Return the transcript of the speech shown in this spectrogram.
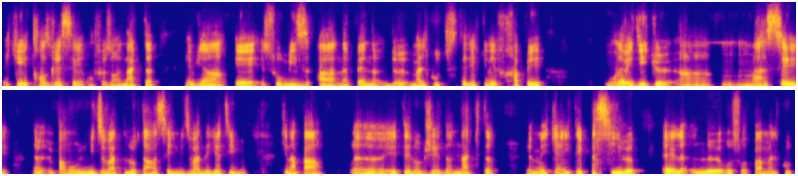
et qui est transgressé en faisant un acte, eh bien, est soumise à la peine de malkout, c'est-à-dire qu'il est frappé. On avait dit qu'un maasé, euh, pardon, une mitzvah, c'est une mitzvah négative, qui n'a pas euh, été l'objet d'un acte, mais qui a été passive, elle ne reçoit pas malkout.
